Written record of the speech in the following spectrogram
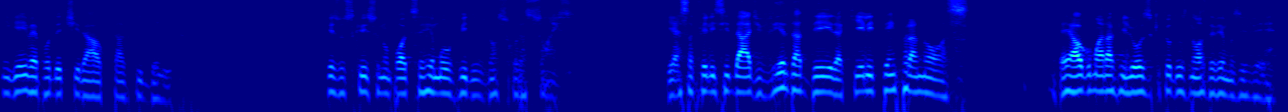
Ninguém vai poder tirar o que está aqui dentro. Jesus Cristo não pode ser removido dos nossos corações. E essa felicidade verdadeira que Ele tem para nós é algo maravilhoso que todos nós devemos viver.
